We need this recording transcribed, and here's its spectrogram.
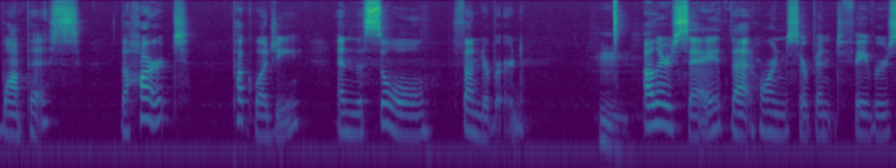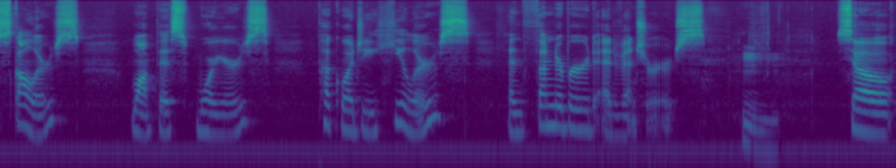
Wampus, the heart, Puckwudgie, and the soul, Thunderbird. Hmm. Others say that horned serpent favors scholars, Wampus warriors, Puckwudgie healers, and Thunderbird adventurers. Hmm. So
